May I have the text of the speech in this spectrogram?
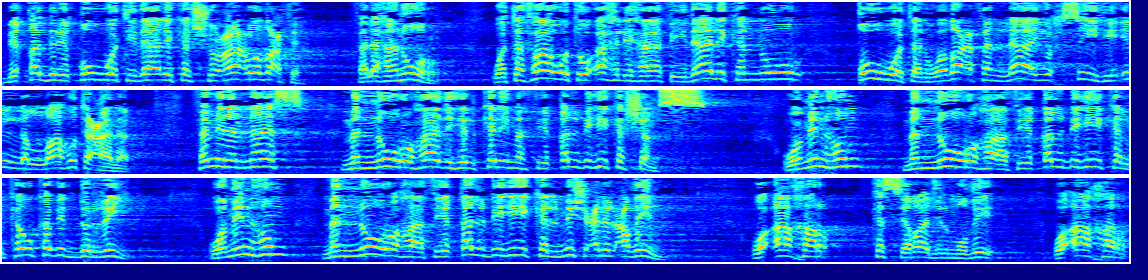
بقدر قوة ذلك الشعاع وضعفه فلها نور وتفاوت أهلها في ذلك النور قوة وضعفا لا يحصيه إلا الله تعالى. فمن الناس من نور هذه الكلمة في قلبه كالشمس ومنهم من نورها في قلبه كالكوكب الدري ومنهم من نورها في قلبه كالمشعل العظيم وآخر كالسراج المضيء وآخر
